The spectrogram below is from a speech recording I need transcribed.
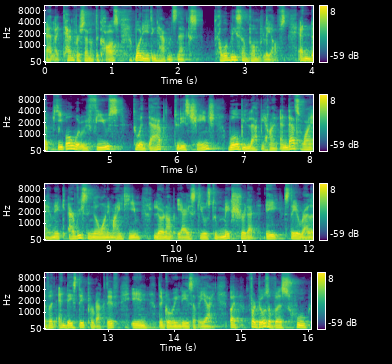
at like 10% of the cost, what do you think happens next? probably some form of layoffs. And the people who refuse to adapt to this change will be left behind. And that's why I make every single one in my team learn up AI skills to make sure that they stay relevant and they stay productive in the growing days of AI. But for those of us who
